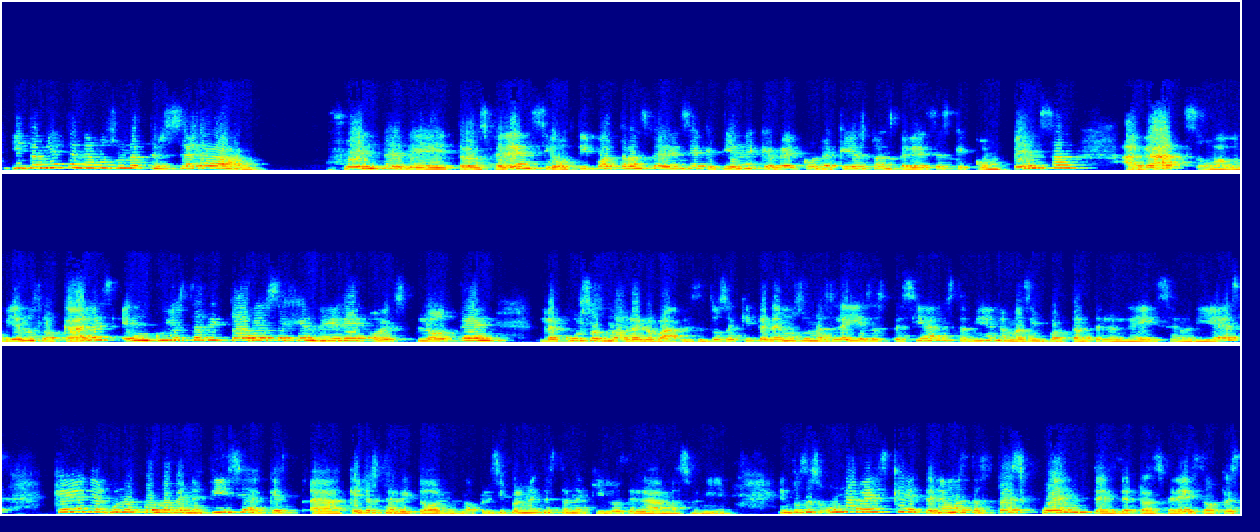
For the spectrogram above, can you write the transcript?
Y también tenemos una tercera fuente de transferencia o tipo de transferencia que tiene que ver con aquellas transferencias que compensan a GATS o a gobiernos locales en cuyos territorios se generen o exploten recursos no renovables. Entonces aquí tenemos unas leyes especiales también, la más importante la ley 010, que de alguna forma beneficia a, aquellos territorios, ¿no? Principalmente están aquí los de la Amazonía. Entonces, una vez que tenemos estas tres fuentes de transferencia o tres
